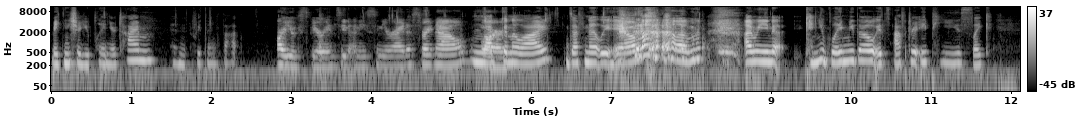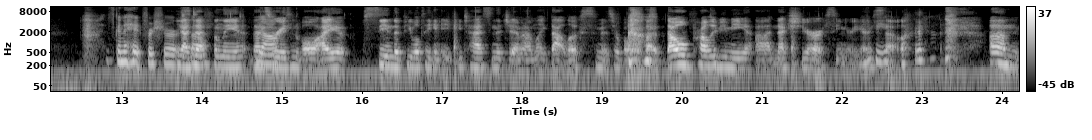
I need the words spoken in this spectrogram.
making sure you plan your time and everything like that. Are you experiencing any senioritis right now? Not Or- gonna lie, definitely am. um, I mean, can you blame me though? It's after APs, like it's gonna hit for sure. Yeah, so. definitely. That's Yeah. reasonable. I've seen the people taking AP tests in the gym, and I'm like, that looks miserable. but that will probably be me uh, next year, senior year. Maybe. So, um,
